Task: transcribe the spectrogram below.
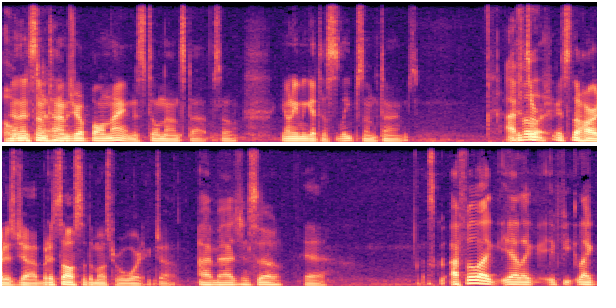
And then sometimes you're up all night and it's still nonstop. So you don't even get to sleep sometimes. I it's, feel a- like, it's the hardest job, but it's also the most rewarding job. I imagine so. Yeah. That's cool. I feel like yeah, like if you like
